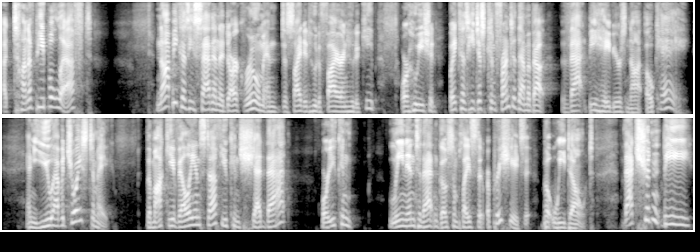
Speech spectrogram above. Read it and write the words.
A ton of people left, not because he sat in a dark room and decided who to fire and who to keep or who he should, but because he just confronted them about that behavior's not okay. And you have a choice to make. The Machiavellian stuff, you can shed that or you can lean into that and go someplace that appreciates it, but we don't. That shouldn't be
